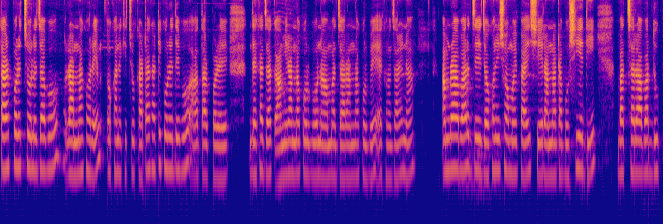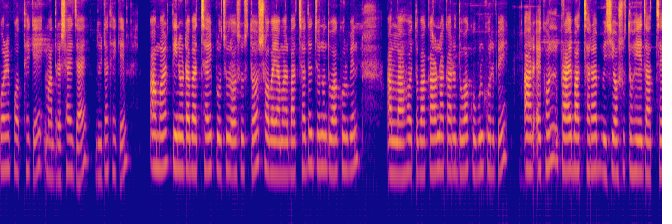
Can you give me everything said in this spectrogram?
তারপরে চলে যাব রান্নাঘরে। ওখানে কিছু কাটাকাটি করে দেব। আর তারপরে দেখা যাক আমি রান্না করব না আমার যা রান্না করবে এখনও জানি না। আমরা আবার যে যখনই সময় পাই সে রান্নাটা বসিয়ে দিই। বাচ্চারা আবার দুপুরের পর থেকে মাদ্রাসায় যায়, দুইটা থেকে। আমার তিনোটা বাচ্চাই প্রচুর অসুস্থ। সবাই আমার বাচ্চাদের জন্য দোয়া করবেন। আল্লাহ হয়তো বা কারও না কারও দোয়া কবুল করবে। আর এখন প্রায় বাচ্চারা বেশি অসুস্থ হয়ে যাচ্ছে।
